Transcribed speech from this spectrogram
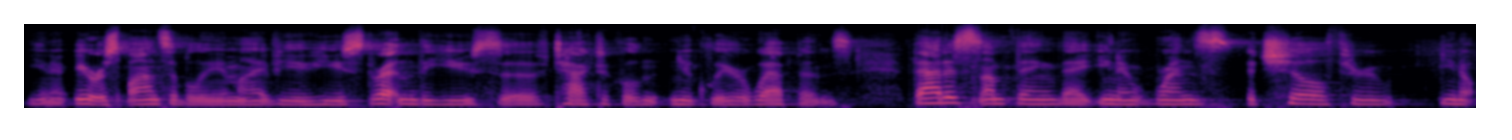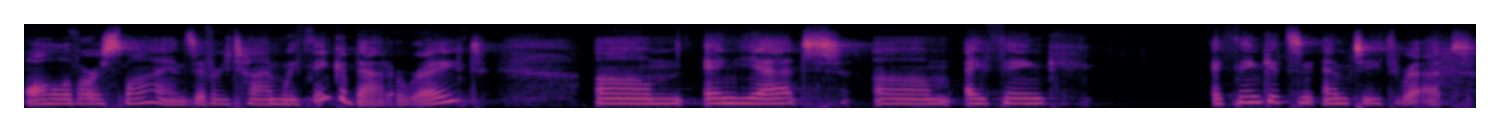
you know, irresponsibly, in my view, he's threatened the use of tactical nuclear weapons. That is something that, you know, runs a chill through, you know, all of our spines every time we think about it, right? Um, and yet, um, I think, I think it's an empty threat.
